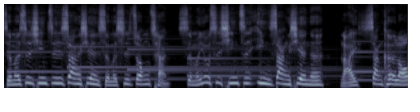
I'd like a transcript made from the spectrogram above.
什么是薪资上限？什么是中产？什么又是薪资硬上限呢？来上课喽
